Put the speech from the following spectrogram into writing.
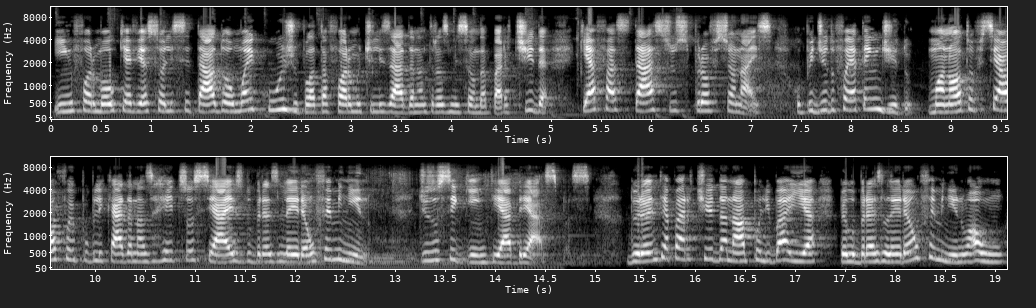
e informou que havia solicitado ao Maicujo, plataforma utilizada na transmissão da partida, que afastasse os profissionais. O pedido foi atendido. Uma nota oficial foi publicada nas redes sociais do Brasileirão Feminino. Diz o seguinte, abre aspas. Durante a partida Napoli-Bahia pelo Brasileirão Feminino A1,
